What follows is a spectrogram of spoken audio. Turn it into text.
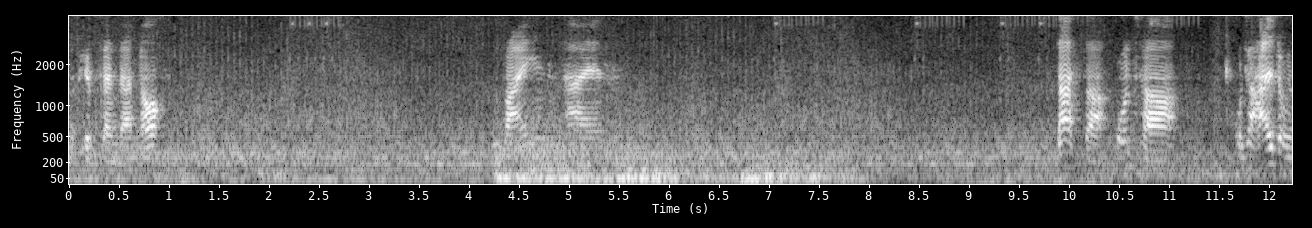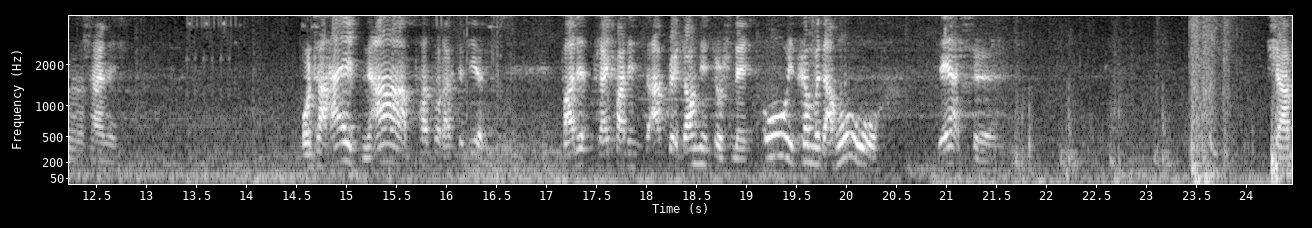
Was gibt's denn da noch? Wein? Nein. Das da. Unter. Unterhaltung ist wahrscheinlich. Unterhalten. Ah, Passwort akzeptiert. War, vielleicht war dieses Upgrade doch nicht so schlecht. Oh, jetzt kommen wir da hoch. Sehr schön. Ich hab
